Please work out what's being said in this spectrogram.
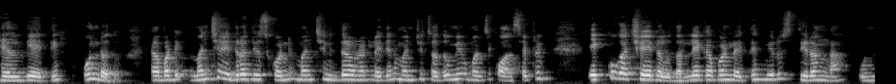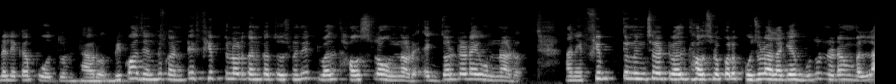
హెల్దీ అయితే ఉండదు. కాబట్టి మంచి నిద్ర తీసుకోండి మంచి నిద్ర ఉన్నట్లయితే మంచి చదువు మీరు మంచి కాన్సన్ట్రేట్ ఎక్కువగా చేయగలుగుతారు. లేకపోయినట్లయితే మీరు స్థిరంగా ఉండలేకపోతుంటారు. బికాజ్ ఎందుకంటే ఫిఫ్త్లో కనుక చూసినది ట్వెల్త్ హౌస్లో ఉన్నాడు ఎగ్జాల్టెడ్ అయి ఉన్నాడు. అని ఫిఫ్త్ నుంచి ట్వెల్త్ హౌస్ లోపల కుజుడు అలాగే బుధుడు ఉండడం వల్ల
